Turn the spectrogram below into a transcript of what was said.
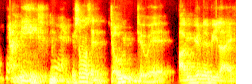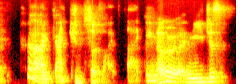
I I mean, Yeah. if someone said don't do it, I'm gonna be like, "Ah, I, I could survive that, you know. And you just,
